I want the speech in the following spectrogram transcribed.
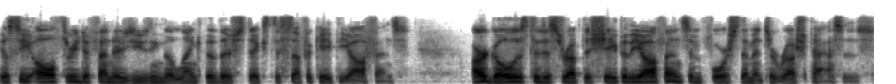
you'll see all three defenders using the length of their sticks to suffocate the offense. Our goal is to disrupt the shape of the offense and force them into rush passes.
